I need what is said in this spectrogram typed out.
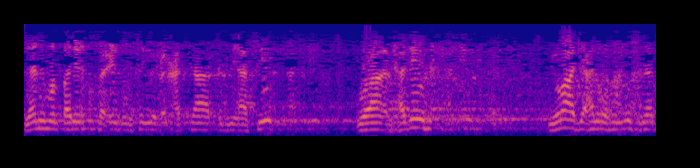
لأنه من طريق سعيد بن سيب عن عتاب بن أسيد والحديث يراجع هل هو في المسند؟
